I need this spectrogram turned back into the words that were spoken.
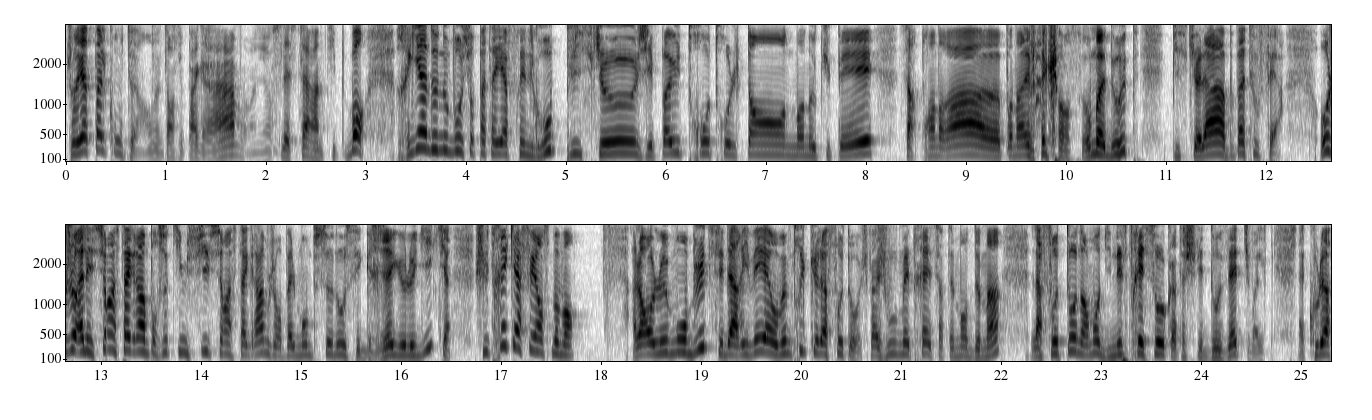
je regarde pas le compteur. En même temps, c'est pas grave, on se laisse faire un petit peu. Bon, rien de nouveau sur Pataya French Group puisque j'ai pas eu trop trop le temps de m'en occuper. Ça reprendra euh, pendant les vacances, au mois d'août, puisque là, on peut pas tout faire. Aujourd'hui, allez sur Instagram pour ceux qui me suivent sur Instagram, je rappelle mon pseudo, c'est Greg le Geek. Je suis très café en ce moment. Alors le mon but c'est d'arriver au même truc que la photo. Je vous mettrai certainement demain la photo normalement d'une espresso quand tu achètes les dosettes, tu vois la couleur.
